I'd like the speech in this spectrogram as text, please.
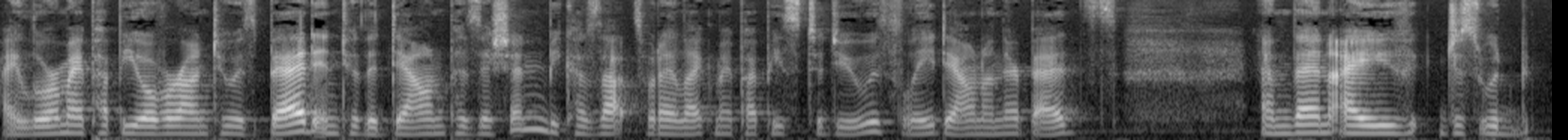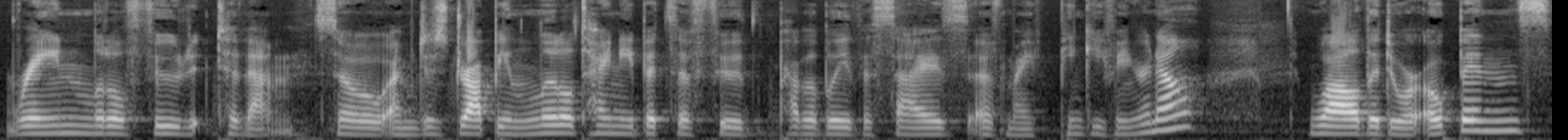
I lure my puppy over onto his bed into the down position because that's what I like my puppies to do is lay down on their beds. And then I just would rain little food to them. So I'm just dropping little tiny bits of food, probably the size of my pinky fingernail, while the door opens,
